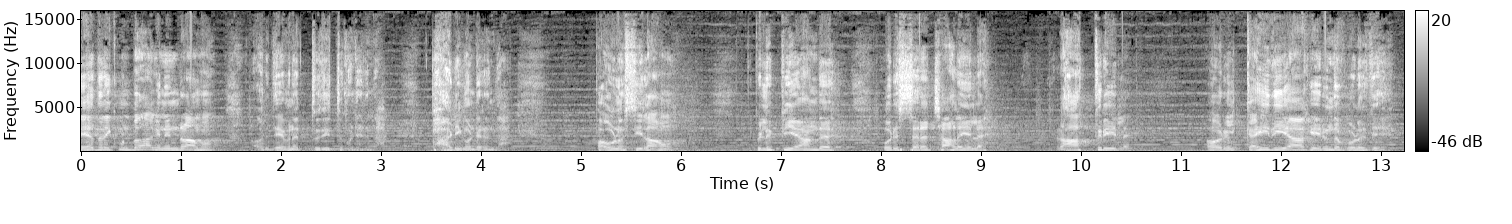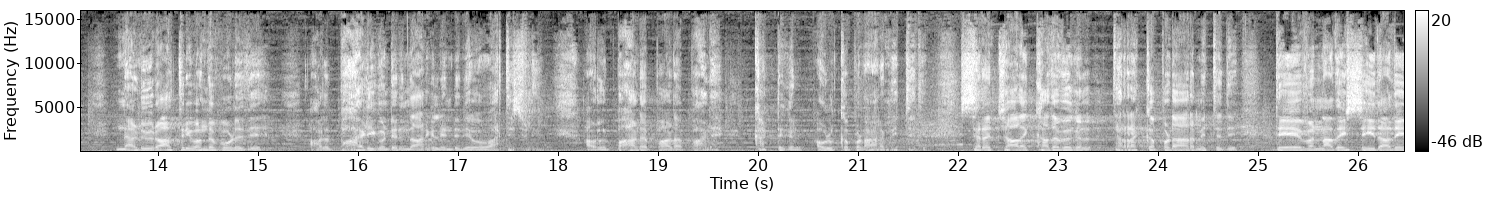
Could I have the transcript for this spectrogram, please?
வேதனைக்கு முன்பதாக நின்றாலும் அவர் தேவனை துதித்து கொண்டிருந்தார் பாடி கொண்டிருந்தார். பவுலும் சீலாவும் பிலிப்பிய அந்த ஒரு சிறைச்சாலையில் ராத்திரியில் அவர்கள் கைதியாக இருந்த பொழுது நடுராத்திரி வந்த பொழுது அவர்கள் பாடிக்கொண்டிருந்தார்கள் என்று தேவ வார்த்தை சொல்லி அவர்கள் பாட பாட பாட கட்டுகள் அவிழ்க்கப்பட ஆரம்பித்தது. சிறைச்சாலை கதவுகள் திறக்கப்பட ஆரம்பித்தது. தேவன் அதை செய்த அதே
